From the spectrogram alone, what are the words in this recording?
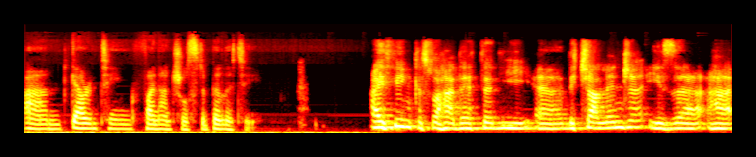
and guaranteeing financial stability? I think so that the uh, the challenge is uh, uh,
